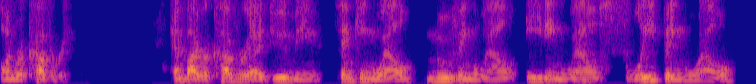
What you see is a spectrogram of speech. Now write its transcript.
on recovery. And by recovery, I do mean thinking well, moving well, eating well, sleeping well,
